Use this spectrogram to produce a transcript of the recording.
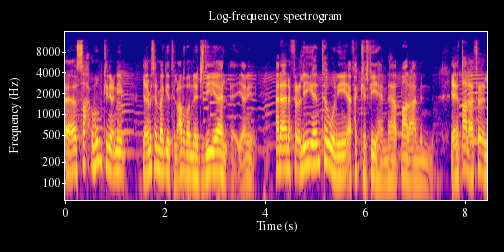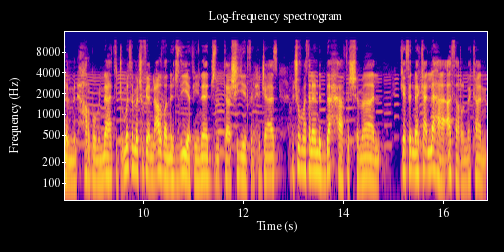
آه، صح وممكن يعني يعني مثل ما قلت العرضه النجديه يعني أنا أنا فعليا توني أفكر فيها إنها طالعة من يعني طالعة فعلا من حرب ومن ناتج. ومثل ما تشوف يعني العرضه النجديه في نجد والتعشير في الحجاز. نشوف مثلا الدحة في الشمال كيف إنه كان لها أثر إنه كان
